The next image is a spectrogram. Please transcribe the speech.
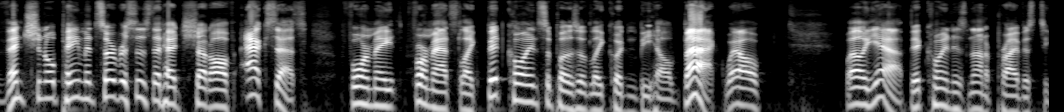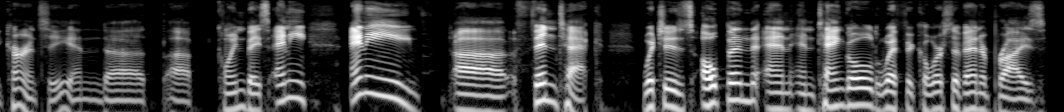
conventional payment services that had shut off access. Format, formats like Bitcoin supposedly couldn't be held back. Well, well, yeah, Bitcoin is not a privacy currency, and uh, uh, Coinbase, any any uh, fintech which is open and entangled with the coercive enterprise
